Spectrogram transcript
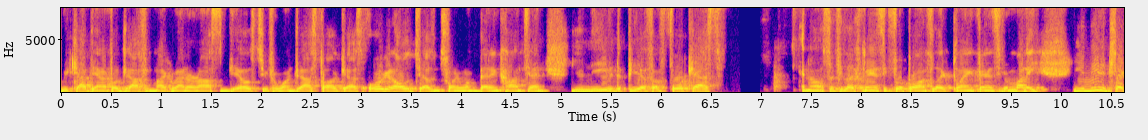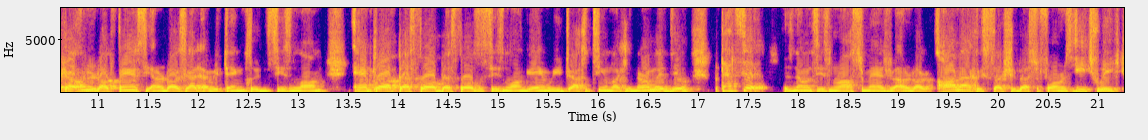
Recap the NFL draft with Mike Renner and Austin Gayle's, two for one drafts podcast, or get all the 2021 betting content you need at the PFF Forecast. And also, if you like fantasy football and if you like playing fantasy for money, you need to check out Underdog Fantasy. Underdog's got everything, including season long and playoff best ball. Best ball is a season long game where you draft a team like you normally do. But that's it. There's no in season roster management. Underdog automatically selects your best performers each week,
